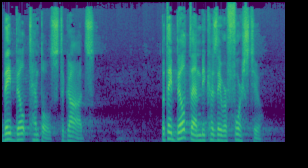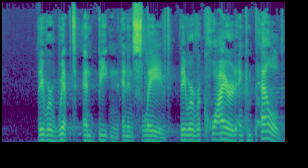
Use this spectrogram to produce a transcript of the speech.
they built temples to gods, but they built them because they were forced to. They were whipped and beaten and enslaved. They were required and compelled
